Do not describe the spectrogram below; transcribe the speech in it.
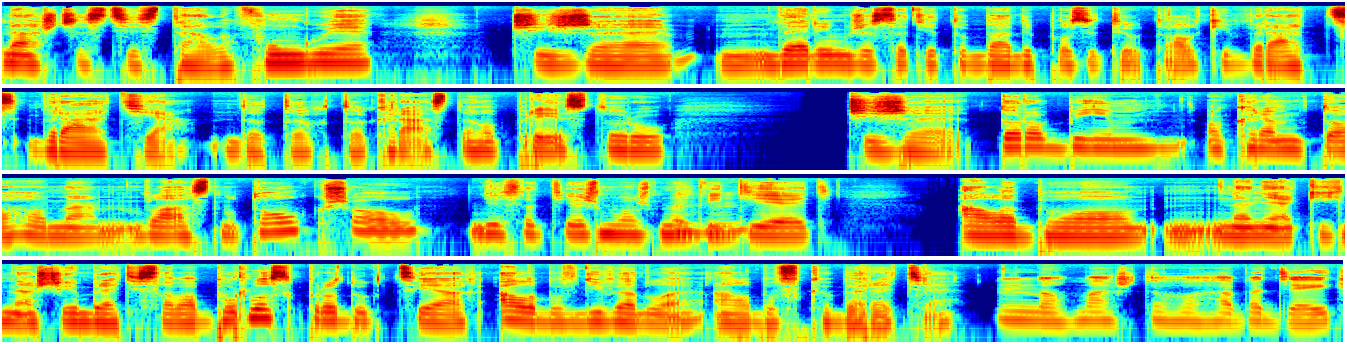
Našťastie stále funguje. Čiže mm, verím, že sa tieto body pozitív talky vrátia do tohto krásneho priestoru. Čiže to robím, okrem toho mám vlastnú talk show, kde sa tiež môžeme mm-hmm. vidieť, alebo na nejakých našich Bratislava burlesk produkciách, alebo v divadle, alebo v kabarete. No, máš toho habadej.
